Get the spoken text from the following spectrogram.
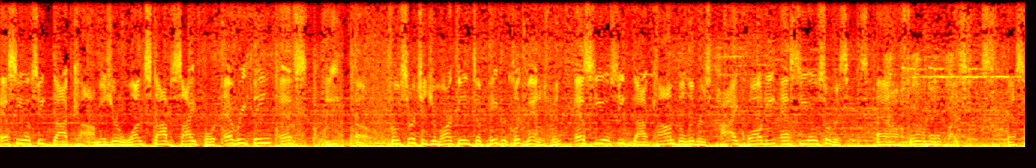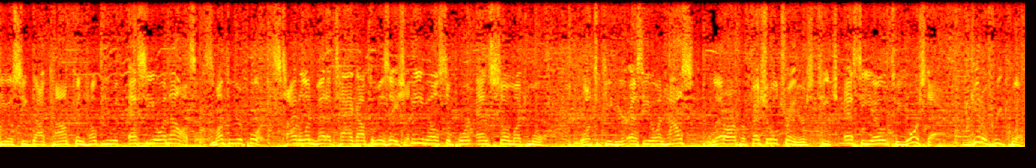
SEOseek.com is your one-stop site for everything SEO. From search engine marketing to pay-per-click management, SEOseek.com delivers high-quality SEO services at affordable prices. SEOseek.com can help you with SEO analysis, monthly reports, title and meta tag optimization, email support, and so much more. Want to keep your SEO in-house? Let our professional trainers teach SEO to your staff. Get a free quote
